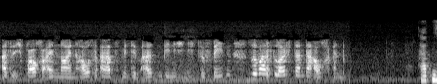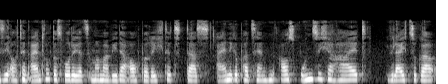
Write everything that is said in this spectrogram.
Also ich brauche einen neuen Hausarzt, mit dem alten bin ich nicht zufrieden. Sowas läuft dann da auch an. Hatten Sie auch den Eindruck, das wurde jetzt immer mal wieder auch berichtet, dass einige Patienten aus Unsicherheit vielleicht sogar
